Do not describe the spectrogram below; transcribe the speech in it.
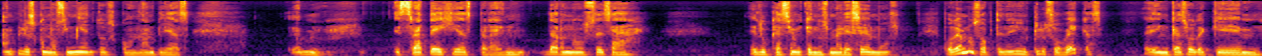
amplios conocimientos, con amplias em, estrategias para darnos esa educación que nos merecemos. Podemos obtener incluso becas en caso de que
